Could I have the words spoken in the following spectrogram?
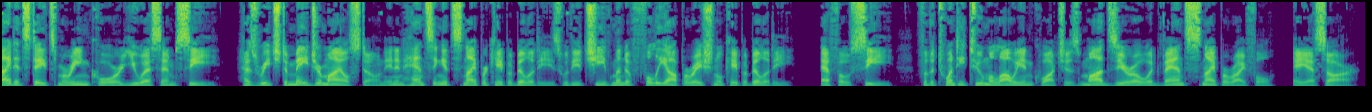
United States Marine Corps USMC has reached a major milestone in enhancing its sniper capabilities with the achievement of fully operational capability, FOC, for the 22 Malawian Kwachas Mod 0 Advanced Sniper Rifle, ASR.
